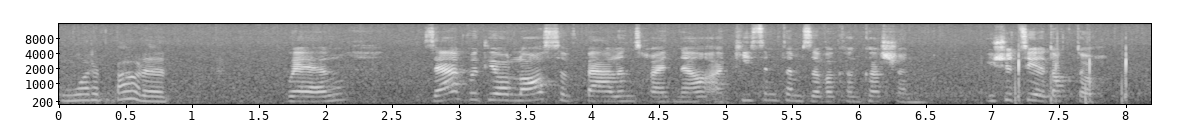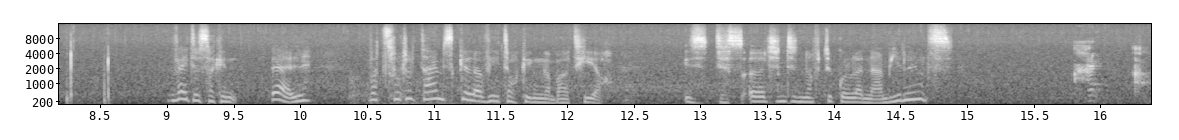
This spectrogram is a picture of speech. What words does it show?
What about it? Well, that with your loss of balance right now are key symptoms of a concussion. You should see a doctor. Wait a second, Belle, what sort of timescale are we talking about here? Is this urgent enough to call an ambulance? I, I,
